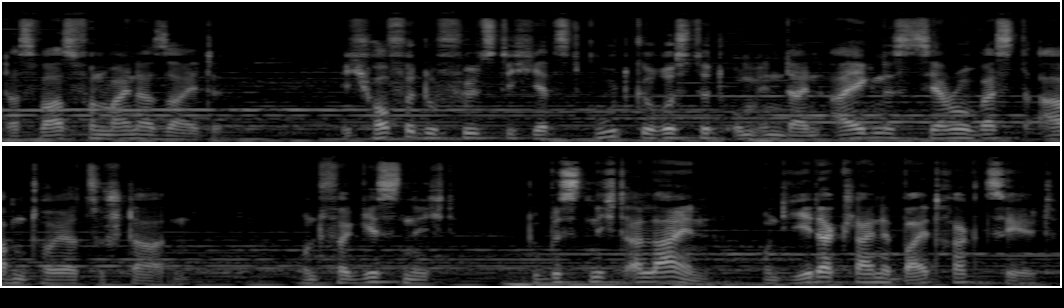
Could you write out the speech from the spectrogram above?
das war's von meiner Seite. Ich hoffe, du fühlst dich jetzt gut gerüstet, um in dein eigenes Zero West Abenteuer zu starten. Und vergiss nicht, du bist nicht allein und jeder kleine Beitrag zählt.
